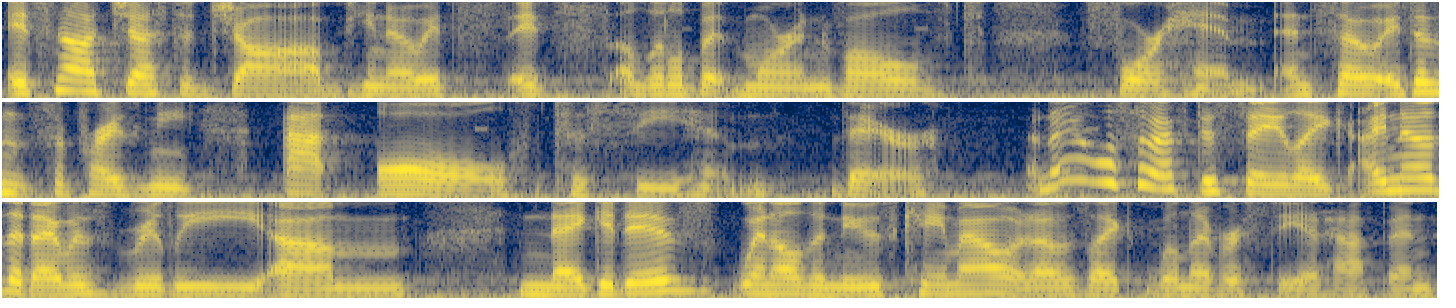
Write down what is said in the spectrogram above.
It's not just a job, you know, it's it's a little bit more involved for him. And so it doesn't surprise me at all to see him there. And I also have to say, like, I know that I was really um, negative when all the news came out, and I was like, we'll never see it happen.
